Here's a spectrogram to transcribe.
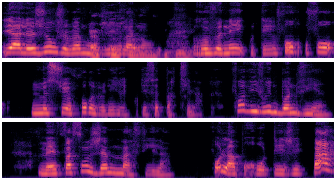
il y a le jour où je vais mourir là, non. Revenez, écoutez. Faut, faut, monsieur, faut revenir écouter cette partie-là. Faut vivre une bonne vie. hein. Mais de toute façon, j'aime ma fille là. Faut la protéger. Ah,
